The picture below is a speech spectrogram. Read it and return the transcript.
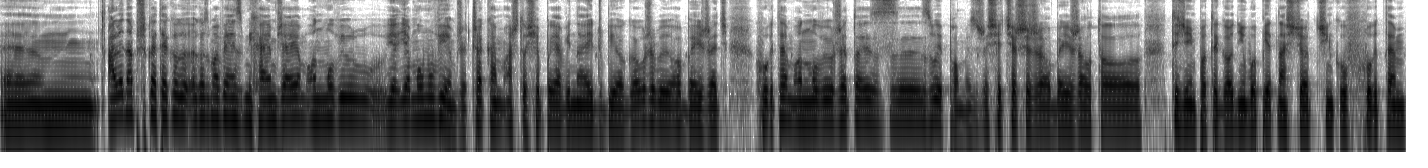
Um, ale na przykład jak rozmawiałem z Michałem Ziajem, on mówił, ja, ja, mu mówiłem, że czekam aż to się pojawi na HBO Go, żeby obejrzeć hurtem. On mówił, że to jest zły pomysł, że się cieszy, że obejrzał to tydzień po tygodniu, bo 15 odcinków hurtem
